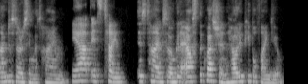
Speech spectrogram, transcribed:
I'm just noticing the time Yeah, it's time. It's time. So I'm going to ask the question, how do people find you?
